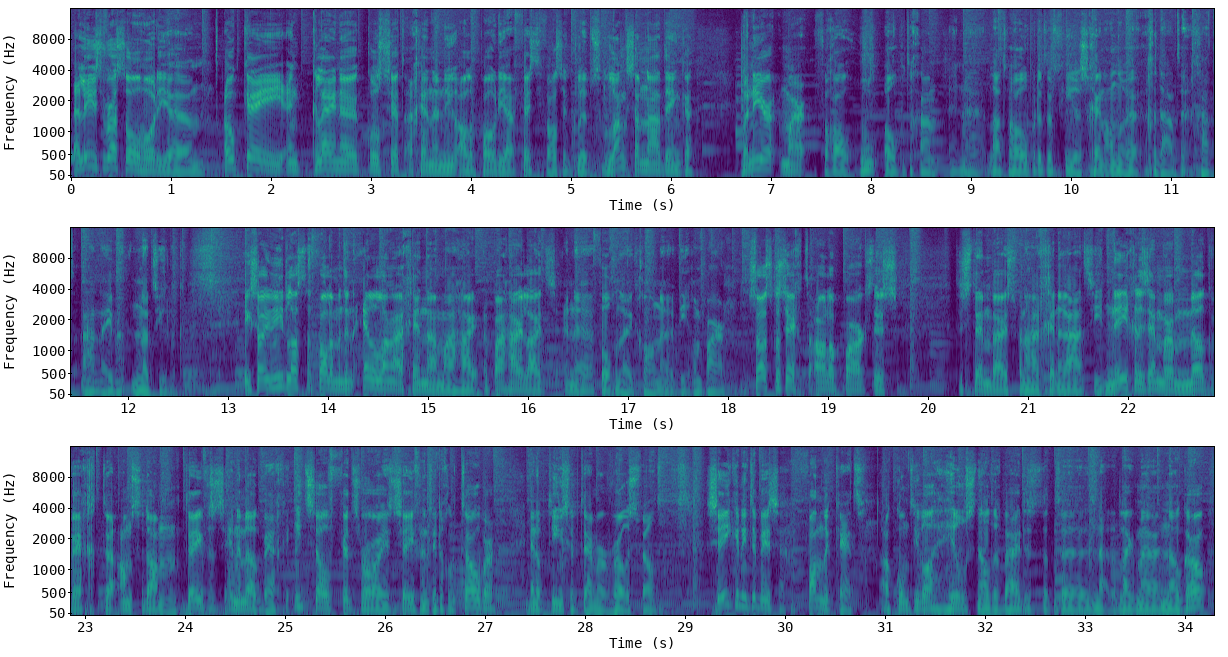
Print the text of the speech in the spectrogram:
Elise Russell hoorde je. Oké, een kleine concertagenda nu. Alle podia, festivals en clubs langzaam nadenken. wanneer, maar vooral hoe open te gaan. En eh, laten we hopen dat het virus geen andere gedaante gaat aannemen natuurlijk. Ik zal je niet lastigvallen met een hele lange agenda, maar een paar highlights. En eh, volgende week gewoon eh, weer een paar. Zoals gezegd, Arlo Parks dus. De stembuis van haar generatie. 9 december Melkweg te Amsterdam. Tevens in de Melkweg. Itzo Fitzroy 27 oktober. En op 10 september Roosevelt. Zeker niet te missen. Van de Cat. Al komt hij wel heel snel dichtbij. Dus dat, eh, nou, dat lijkt me een no-go.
